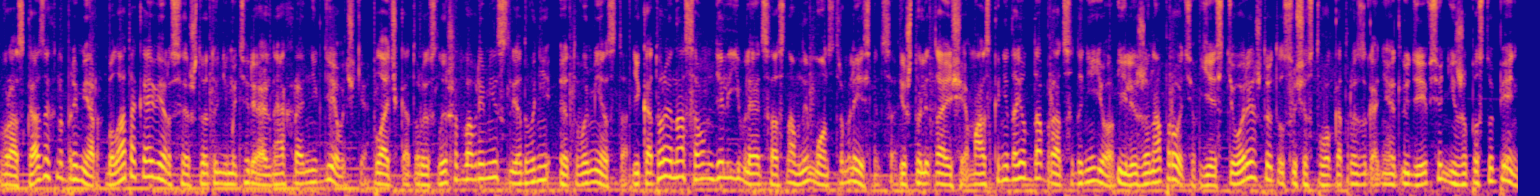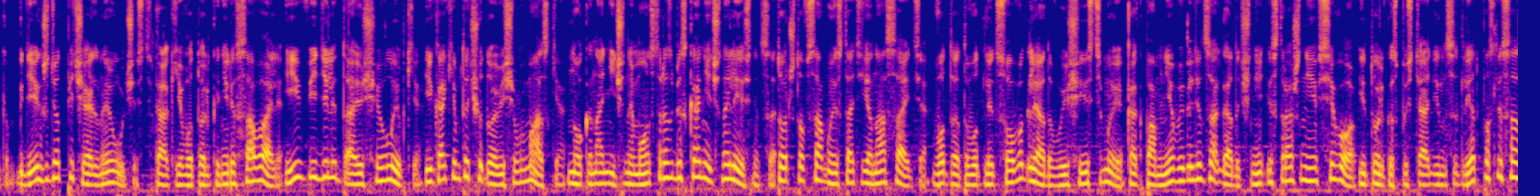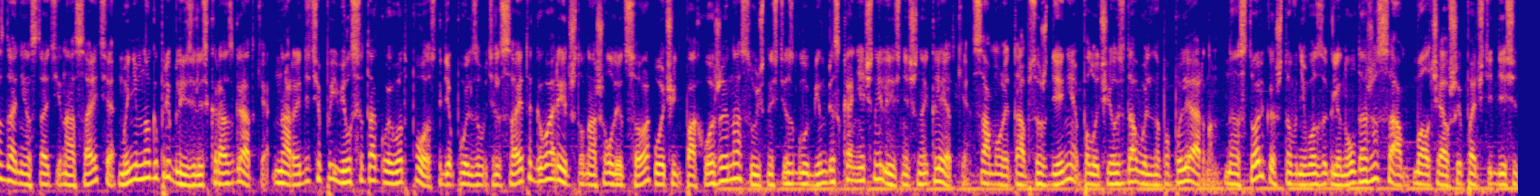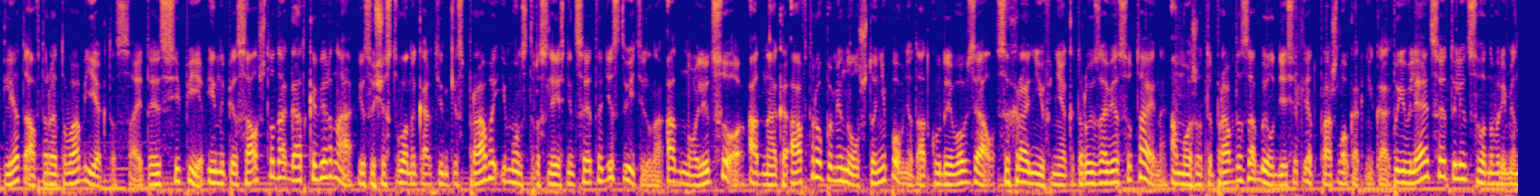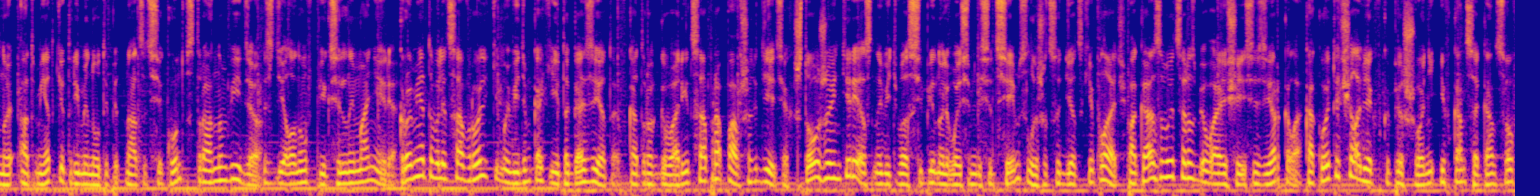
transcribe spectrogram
В рассказах, например, была такая версия, что это нематериальный охранник девочки, плач который слышен во время исследований этого места, и которая на самом деле является основным монстром лестницы, и что летающая маска не дает добраться до нее. Или же напротив, есть теория, что это существо, которое загоняет людей все ниже по ступенькам, где их ждет печальная участь. Как его только не рисовали. И в виде летающей улыбки. И каким-то чудовищем в маске. Но каноничный монстр из бесконечной лестницы. Тот, что в самой статье на сайте. Вот это вот лицо, выглядывающее из тьмы. Как по мне, выглядит загадочнее и страшнее всего. И только спустя 11 лет после создания статьи на сайте мы немного приблизились к разгадке. На Reddit появился такой вот пост, где пользователь сайта говорит, что нашел лицо, очень похожее на сущность из глубин бесконечной лестничной клетки. Само это обсуждение получилось довольно популярным. Настолько, что в него заглянул даже сам, молчавший почти 10 лет автор этого объекта с сайта SCP, и написал, что догадка верна, и существо на картинке справа и монстр с лестницы это действительно одно лицо. Однако автор упомянул, что не помнит откуда его взял, сохранив некоторую завесу тайны, а может и правда забыл был, 10 лет прошло как-никак. Появляется это лицо на временной отметке 3 минуты 15 секунд в странном видео, сделанном в пиксельной манере. Кроме этого лица в ролике мы видим какие-то газеты, в которых говорится о пропавших детях. Что уже интересно, ведь в SCP-087 слышится детский плач. Показывается разбивающееся зеркало, какой-то человек в капюшоне и в конце концов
